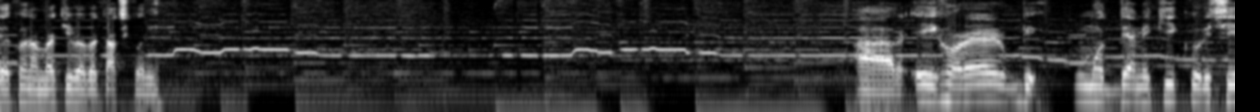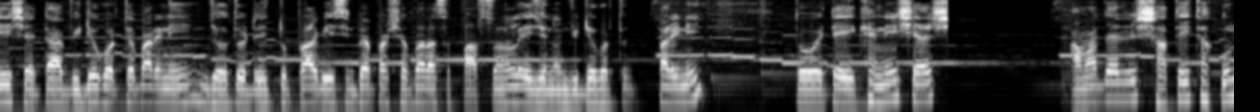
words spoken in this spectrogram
দেখুন আমরা কীভাবে কাজ করি। আর এই ঘরের মধ্যে আমি কি করেছি সেটা ভিডিও করতে পারিনি। যেহেতু এটা একটু প্রাইভেসির ব্যাপার স্যাপার আছে পার্সোনাল এই জন্য আমি ভিডিও করতে পারিনি। তো এটা এখানেই শেষ। আমাদের সাথেই থাকুন।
